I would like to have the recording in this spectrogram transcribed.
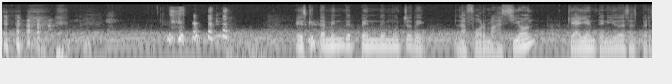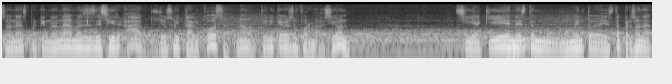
es que también depende mucho de la formación que hayan tenido esas personas, porque no nada más es decir, ah, pues yo soy tal cosa, no, tiene que ver su formación. Si aquí en este momento esta persona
